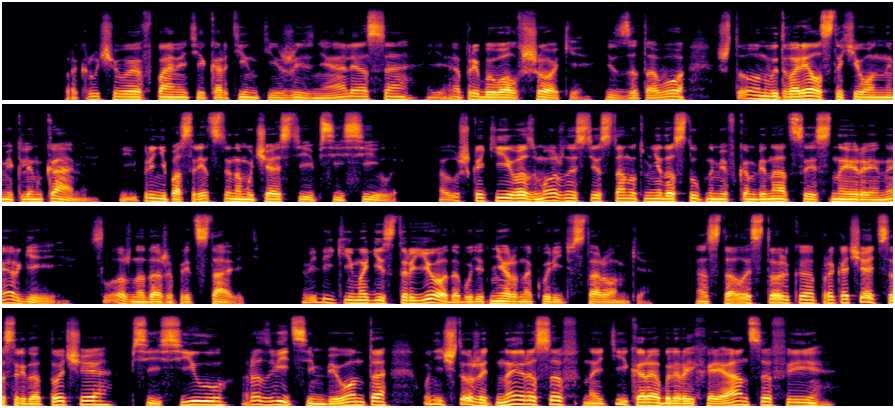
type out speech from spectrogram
Прокручивая в памяти картинки жизни Алиаса, я пребывал в шоке из-за того, что он вытворял с тахионными клинками и при непосредственном участии пси-силы. А уж какие возможности станут мне доступными в комбинации с нейроэнергией, сложно даже представить. Великий магистр Йода будет нервно курить в сторонке. Осталось только прокачать сосредоточие, пси-силу, развить симбионта, уничтожить нейросов, найти корабль рейхарианцев и...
